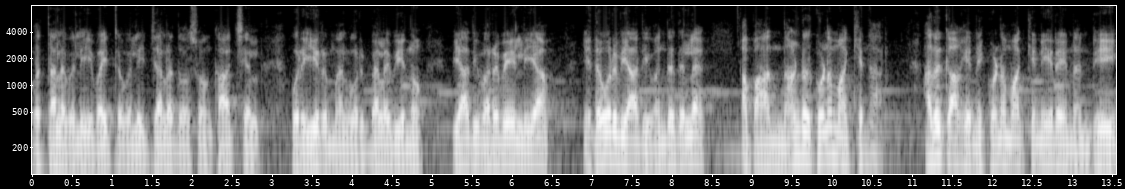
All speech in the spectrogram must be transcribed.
ஒரு தலைவலி வயிற்று வலி ஜலதோஷம் காய்ச்சல் ஒரு இருமல் ஒரு பலவீனம். வியாதி வரவே இல்லையா? ஏதோ ஒரு வியாதி வந்ததில்ல. அப்போ அந்த ஆண்டு குணமாக்கினார். அதுக்காக என்னை குணமாக்கினீரே நன்றி.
